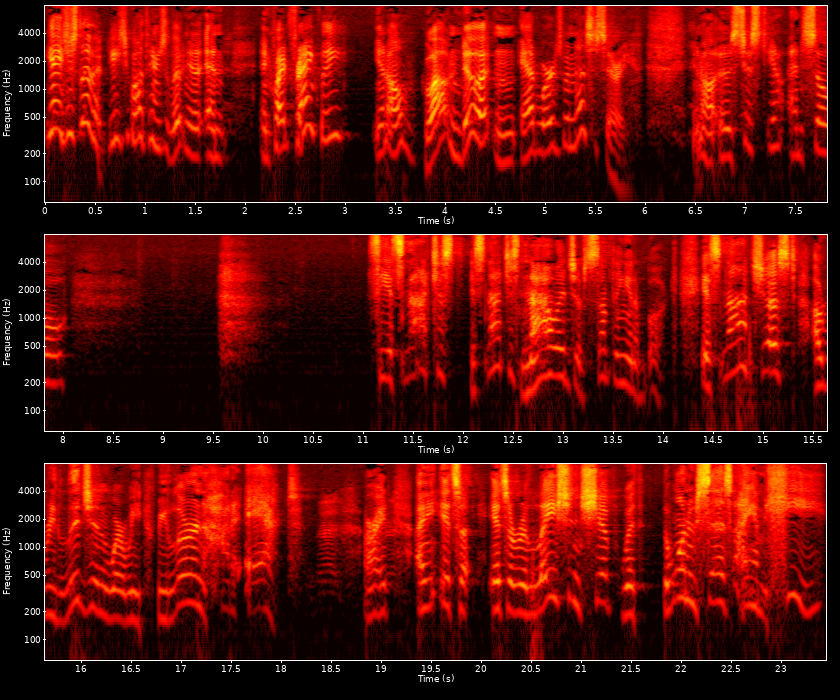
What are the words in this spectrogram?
yeah, you just live it. You just go out there and just live it. And, and quite frankly, you know, go out and do it and add words when necessary. You know, it was just, you know, and so, see, it's not just, it's not just knowledge of something in a book. It's not just a religion where we, we learn how to act. All right? I mean, it's a, it's a relationship with the one who says, I am he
